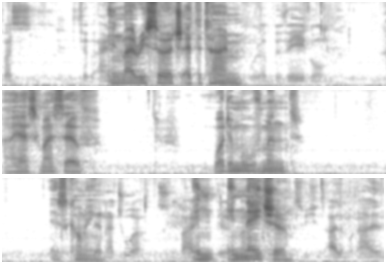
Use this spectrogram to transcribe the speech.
was für In eine my research at the time, I ask myself what a movement is coming. In- in nature. zwischen allem und allen,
